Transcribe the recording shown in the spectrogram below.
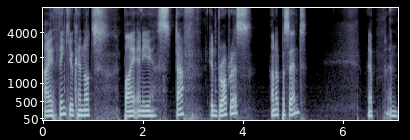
I think you cannot buy any stuff in progress, 100%. Yep, in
